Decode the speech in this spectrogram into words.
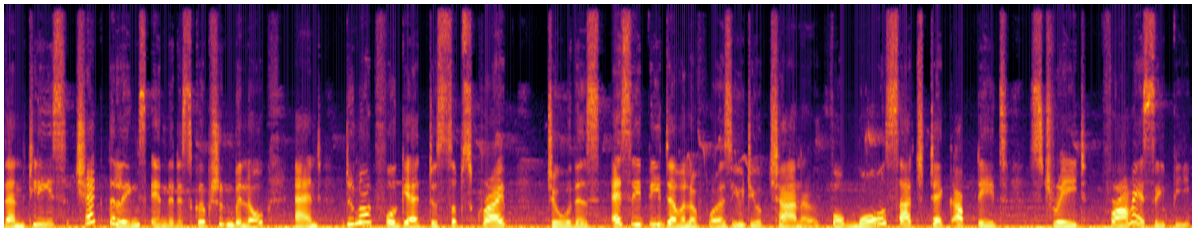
Then please check the links in the description below and do not forget to subscribe to this SAP Developers YouTube channel for more such tech updates straight from SAP.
